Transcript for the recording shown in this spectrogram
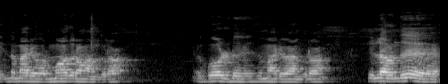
இந்த மாதிரி ஒரு மோதிரம் வாங்குகிறோம் கோல்டு இது மாதிரி வாங்குகிறோம் இல்லை வந்து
